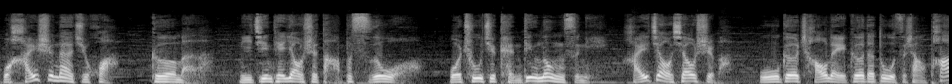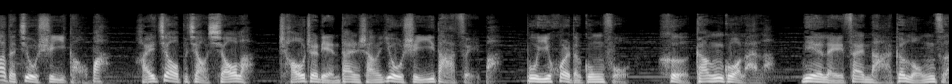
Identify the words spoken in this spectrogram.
我还是那句话，哥们啊，你今天要是打不死我，我出去肯定弄死你，还叫嚣是吧？五哥朝磊哥的肚子上啪的就是一镐把，还叫不叫嚣了？朝着脸蛋上又是一大嘴巴。不一会儿的功夫，贺刚过来了。聂磊在哪个笼子？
